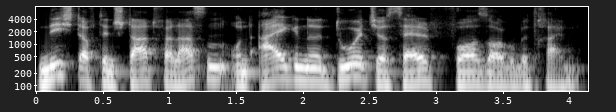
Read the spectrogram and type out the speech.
nicht auf den Staat verlassen und eigene Do-it-yourself-Vorsorge betreiben.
